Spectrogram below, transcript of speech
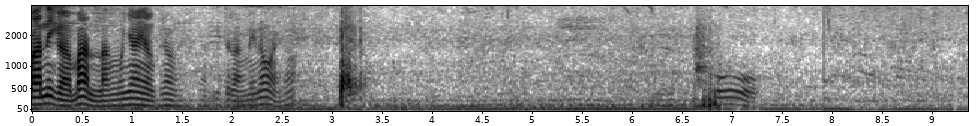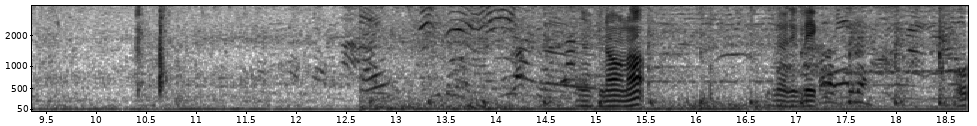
บ้านนี่กับบ้านหลังไม่ใหญ่หรอกพี่น้องมีแต่หลังน้อยๆเนาะโอ้ น้องเนาะเลือเด็กๆ โอ้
